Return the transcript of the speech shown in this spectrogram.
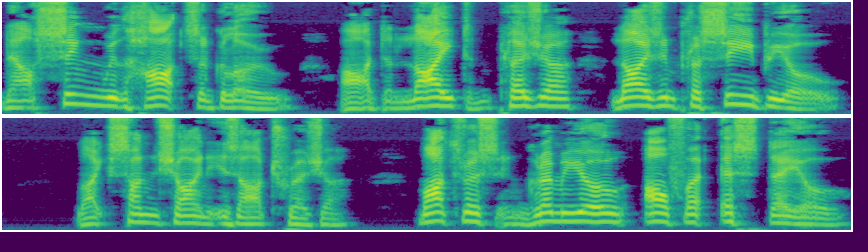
now sing with hearts aglow, our delight and pleasure lies in principio, like sunshine is our treasure. Matris in gremio alpha es et O.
